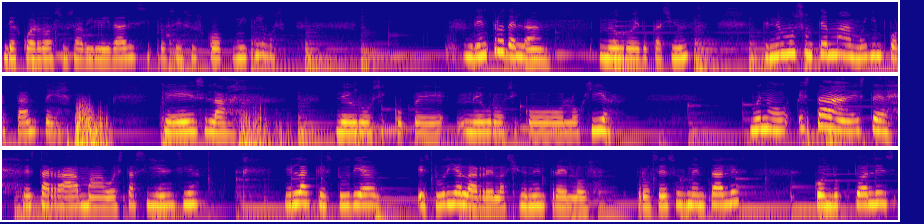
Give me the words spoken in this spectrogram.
de acuerdo a sus habilidades y procesos cognitivos. Dentro de la neuroeducación tenemos un tema muy importante que es la neuropsicología. Bueno, esta, este, esta rama o esta ciencia es la que estudia, estudia la relación entre los procesos mentales conductuales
